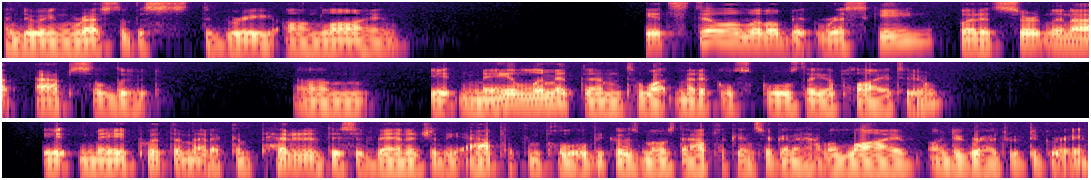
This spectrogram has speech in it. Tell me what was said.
and doing the rest of the degree online, it's still a little bit risky, but it's certainly not absolute. Um, it may limit them to what medical schools they apply to. It may put them at a competitive disadvantage in the applicant pool because most applicants are going to have a live undergraduate degree.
